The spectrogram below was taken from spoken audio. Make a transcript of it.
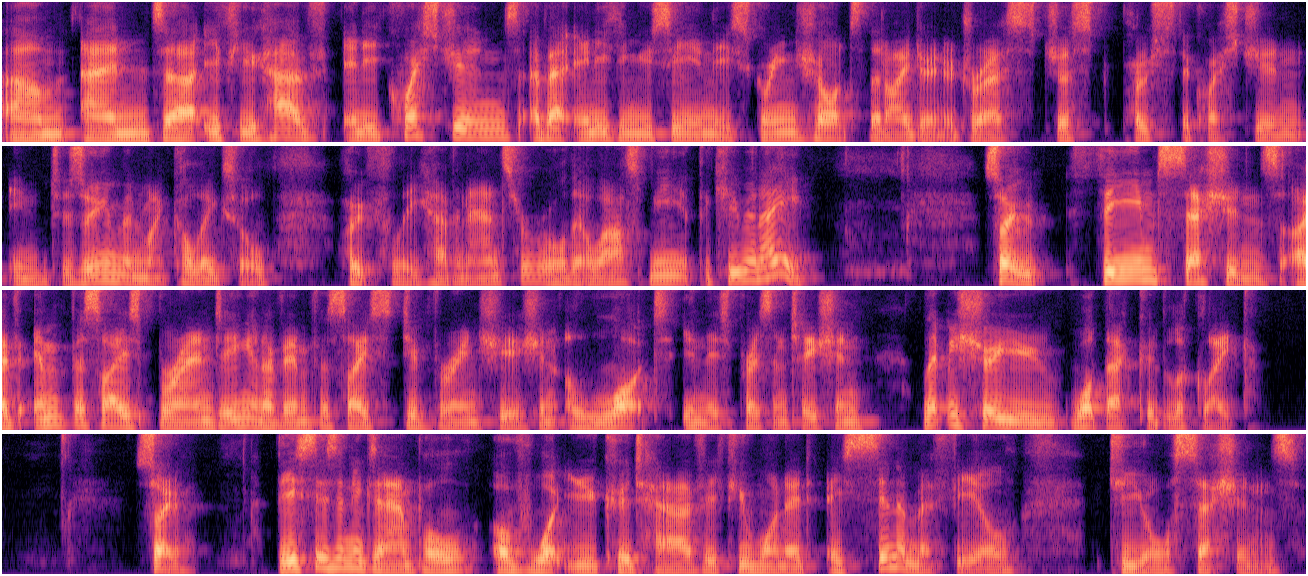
Um, and uh, if you have any questions about anything you see in these screenshots that I don't address, just post the question into Zoom and my colleagues will hopefully have an answer or they'll ask me at the Q&A. So themed sessions, I've emphasized branding and I've emphasized differentiation a lot in this presentation. Let me show you what that could look like. So this is an example of what you could have if you wanted a cinema feel to your sessions.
